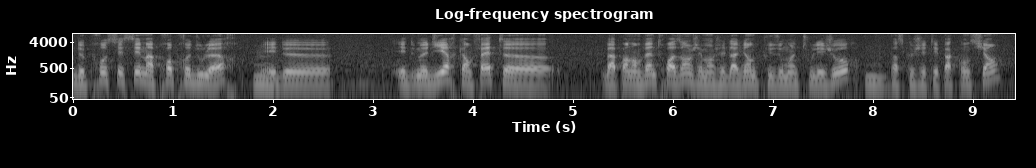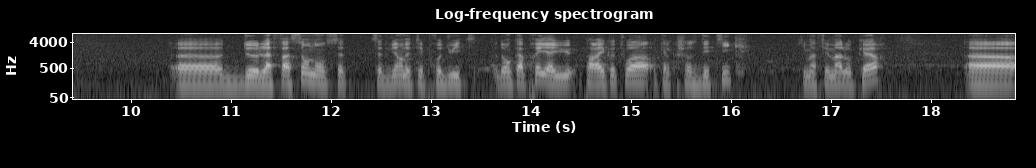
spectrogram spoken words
de processer ma propre douleur Mm. et de et de me dire qu'en fait, euh, bah, pendant 23 ans, j'ai mangé de la viande plus ou moins tous les jours Mm. parce que j'étais pas conscient euh, de la façon dont cette, cette viande était produite. Donc après, il y a eu, pareil que toi, quelque chose d'éthique qui m'a fait mal au cœur. Euh,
